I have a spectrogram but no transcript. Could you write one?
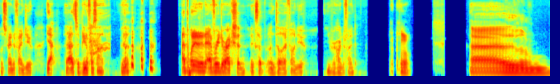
was trying to find you. Yeah, that's a beautiful song. Yeah. I pointed in every direction except until I found you. You were hard to find. Uh,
